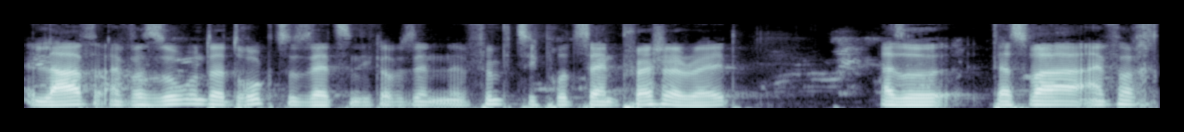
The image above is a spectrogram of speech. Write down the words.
Love einfach so unter Druck zu setzen. Ich glaube, es sind eine 50% Pressure Rate. Also das war einfach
